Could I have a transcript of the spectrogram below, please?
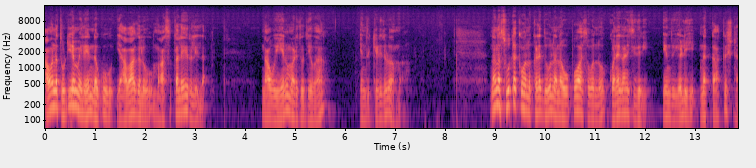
ಅವನ ತುಟಿಯ ಮೇಲೆ ನಗು ಯಾವಾಗಲೂ ಮಾಸುತ್ತಲೇ ಇರಲಿಲ್ಲ. ನಾವು ಏನು ಮಾಡಿದು ದೇವ? ಎಂದು ಕೇಳಿದಳು ಅಮ್ಮ. ನನ್ನ ಸೂತಕವನ್ನು ಕಳೆದು ನನ್ನ ಉಪವಾಸವನ್ನು ಕೊನೆಗಾಣಿಸಿದಿರಿ ಎಂದು ಹೇಳಿ ನಕ್ಕ ಕೃಷ್ಣ.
